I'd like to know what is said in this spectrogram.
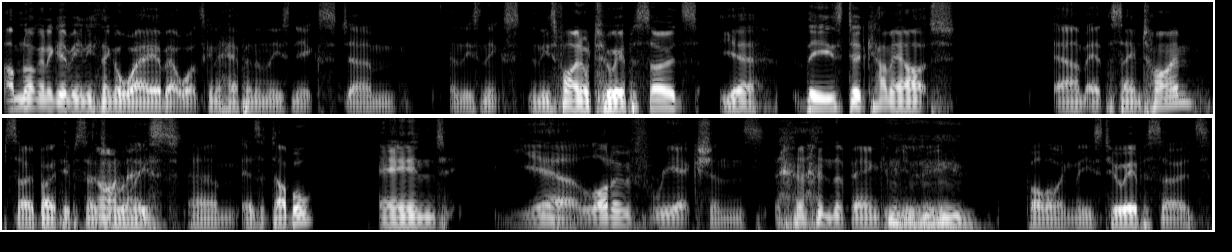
I'm not going to give anything away about what's going to happen in these next um, in these next in these final two episodes. Yeah, these did come out um, at the same time. So both episodes oh, were released nice. um, as a double. And yeah, a lot of reactions in the fan community following these two episodes.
